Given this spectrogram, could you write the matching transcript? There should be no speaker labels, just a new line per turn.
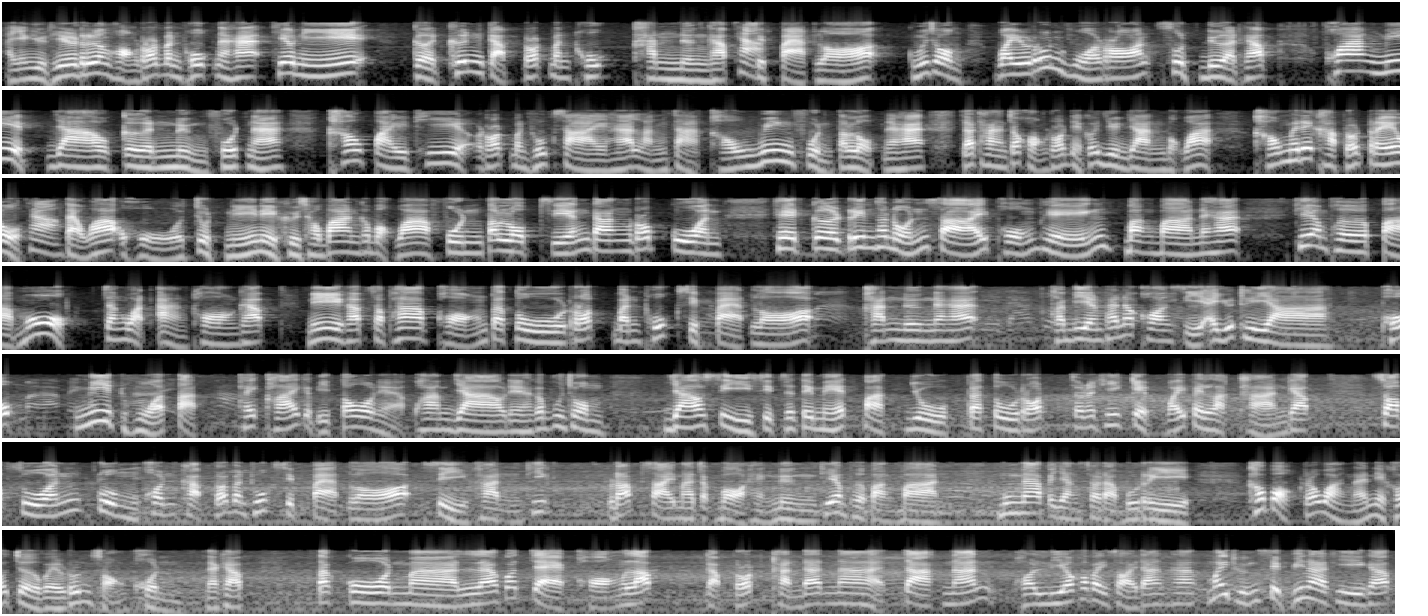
อะยังอยู่ที่เรื่องของรถบรรทุกนะฮะเที่ยวนี้เกิดขึ้นกับรถบรรทุกคันหนึ่งครับ
ค่ะ
18ล้อคุณผู้ชมวัยรุ่นหัวร้อนสุดเดือดครับคว้างมีดยาวเกิน 1 ฟุตนะ เข้าไปที่รถบรรทุกทรายฮะหลังจากเขาวิ่งฝุ่นตลบนะฮะและทางเจ้าของรถเนี่ยก็ยืนยันบอกว่าเขาไม่ได้ขับรถเร็ว
ค่ะ
แต่ว่าโอ้โหจุดนี้นี่คือชาวบ้านเขาบอกว่าฝุ่นตลบเสียงดังรบกวน เหตุเกิดริมถนนสายผงเพงบางบานนะฮะที่อำเภอป่าโมกจังหวัดอ่างทองครับ นี่ครับสภาพของประตูรถบรรทุก18ล้อคันหนึ่งนะฮะทะเบียนพระนครศรีอยุธยาพบมีดหัวตัดคล้ายๆกับอีโต้เนี่ยความยาวเนี่ยนะครับคุณผู้ชมยาว 40 เซนติเมตรปักอยู่ประตูรถเจ้าหน้าที่เก็บไว้เป็นหลักฐานครับ สอบสวนกลุ่มคนขับรถบรรทุก 18 ล้อ 4 คันที่รับทรายมาจากบ่อแห่งหนึ่งที่อำเภอบางบาน มุ่งหน้าไปยังสระบุรี เขาบอกระหว่างนั้นเนี่ยเขาเจอวัยรุ่น 2 คนนะครับ ตะโกนมาแล้วก็แจกของลับกับรถคันด้านหน้า จากนั้นพอเลี้ยวเข้าไปซอยด้านข้าง ไม่ถึง 10 วินาทีครับ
